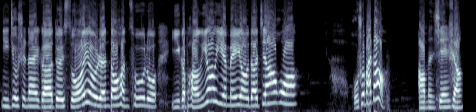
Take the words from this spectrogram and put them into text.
你就是那个对所有人都很粗鲁、一个朋友也没有的家伙？”胡说八道！澳门先生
